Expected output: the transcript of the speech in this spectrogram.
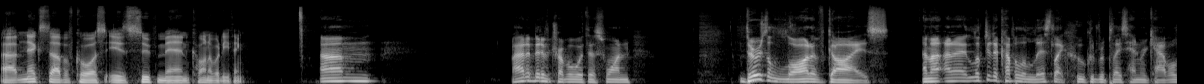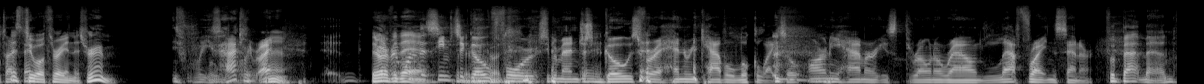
Uh, next up, of course, is Superman. Connor, what do you think? Um, I had a bit of trouble with this one. There's a lot of guys, and I, and I looked at a couple of lists like who could replace Henry Cavill. Type There's thing. two or three in this room. Exactly right. Yeah. They're over Everyone there. that seems to go for Superman just goes for a Henry Cavill lookalike. So Armie Hammer is thrown around left, right, and center. For Batman.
